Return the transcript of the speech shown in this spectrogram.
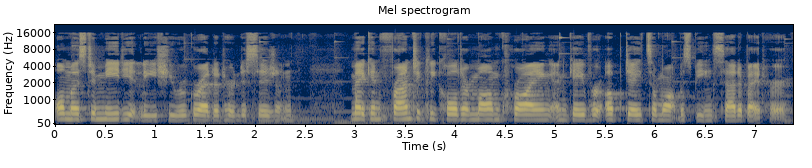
Almost immediately, she regretted her decision. Megan frantically called her mom crying and gave her updates on what was being said about her.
